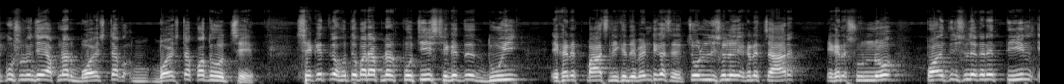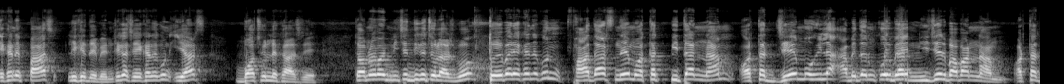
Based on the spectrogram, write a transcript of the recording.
একুশ অনুযায়ী আপনার বয়সটা বয়সটা কত হচ্ছে? সেক্ষেত্রে হতে পারে আপনার পঁচিশ, সেক্ষেত্রে দুই, এখানে পাঁচ লিখে দেবেন, ঠিক আছে? চল্লিশ হলে এখানে চার, এখানে শূন্য, পঁয়ত্রিশ হলে এখানে তিন, এখানে পাঁচ লিখে দেবেন, ঠিক আছে? এখানে দেখুন ইয়ার্স, বছর লেখা আছে। তো আমরা এবার নিচের দিকে চলে আসব। তো এবার এখানে দেখুন ফাদার্স নেম, অর্থাৎ পিতার নাম, অর্থাৎ যে মহিলা আবেদন করবে নিজের বাবার নাম, অর্থাৎ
